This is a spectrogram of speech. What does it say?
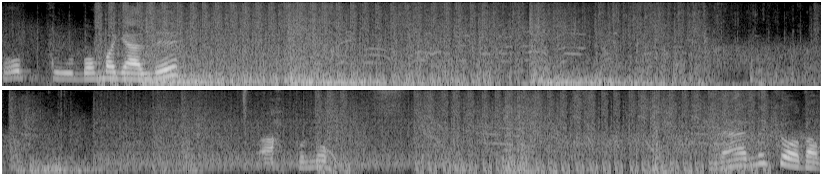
Hop bomba geldi. Ah bunu. Nerede ki o adam?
